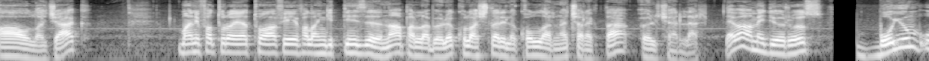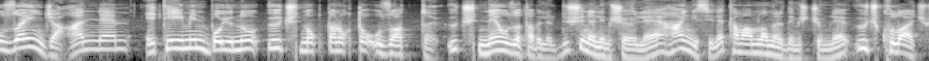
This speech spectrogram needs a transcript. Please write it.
A olacak. Manifaturaya, tuhafiyeye falan gittiğinizde de ne yaparlar böyle kulaçlarıyla kollarını açarak da ölçerler. Devam ediyoruz. Boyum uzayınca annem eteğimin boyunu 3 nokta nokta uzattı. 3 ne uzatabilir? Düşünelim şöyle. Hangisiyle tamamlanır demiş cümle. 3 kulaç.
